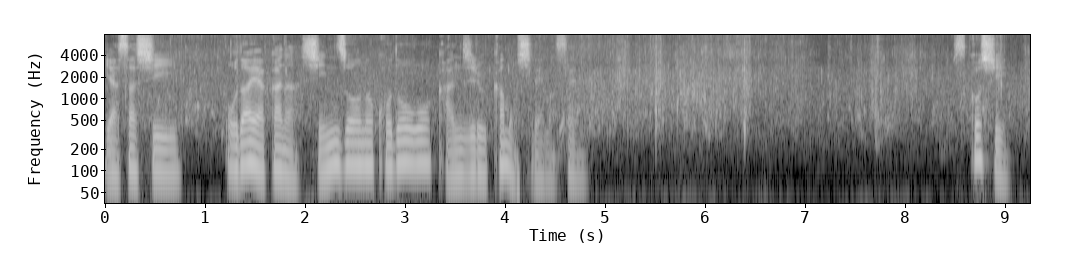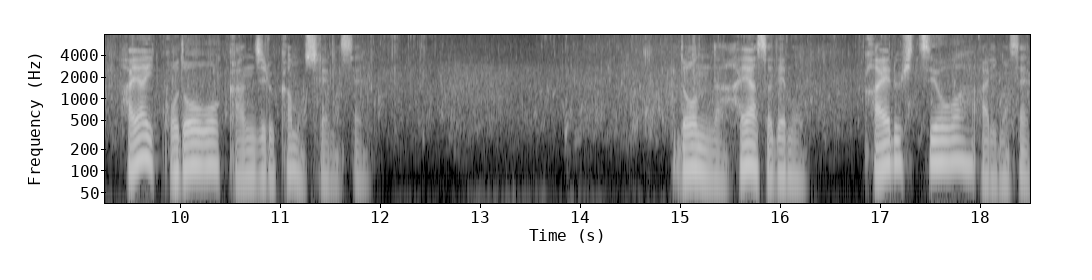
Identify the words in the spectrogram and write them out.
優しい穏やかな心臓の鼓動を感じるかもしれません少し速い鼓動を感じるかもしれませんどんな速さでも変える必要はありません。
